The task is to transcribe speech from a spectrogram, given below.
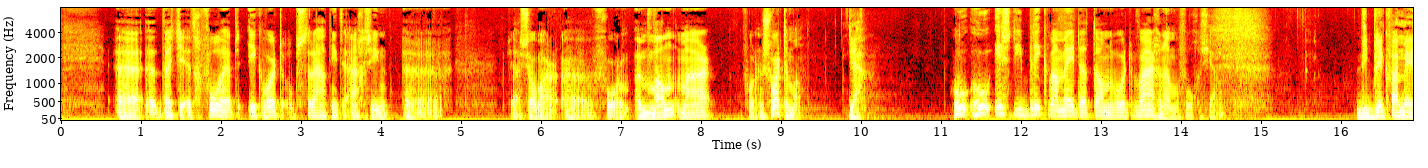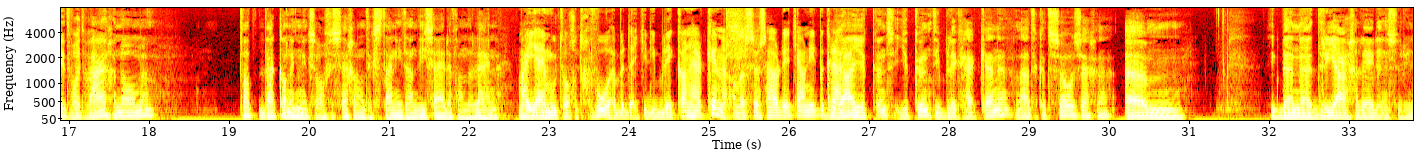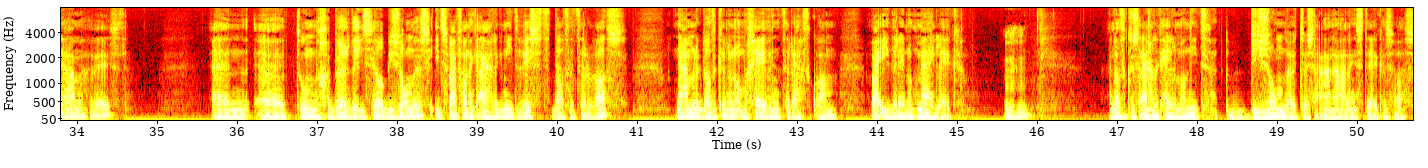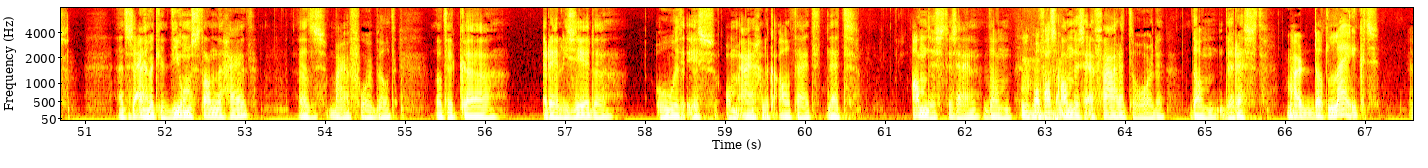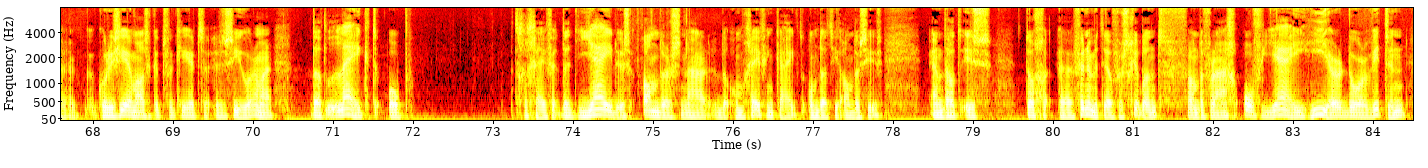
Uh, dat je het gevoel hebt, ik word op straat niet aangezien... Uh, ja, zomaar eh, voor een man, maar voor een zwarte man. Ja. Hoe, hoe is die blik waarmee dat dan wordt waargenomen volgens jou? Die blik waarmee het wordt waargenomen... Dat, daar kan ik niks over zeggen, want ik sta niet aan die zijde van de lijn. Maar jij moet toch het gevoel hebben dat je die blik kan herkennen. Anders zou dit jou niet bekruipen. Ja, je kunt, je kunt die blik herkennen, laat ik het zo zeggen. Ehm, ik ben eh, drie jaar geleden in Suriname geweest. En eh, toen gebeurde iets heel bijzonders. Iets waarvan ik eigenlijk niet wist dat het er was. Namelijk dat ik in een omgeving terecht kwam waar iedereen op mij leek. Mhm. En dat ik dus eigenlijk helemaal niet bijzonder tussen aanhalingstekens was. Het is eigenlijk in die omstandigheid, dat is maar een voorbeeld... dat ik eh, realiseerde hoe het is om eigenlijk altijd net anders te zijn... Dan, Mhm. of als anders ervaren te worden dan de rest. Maar dat lijkt, eh, corrigeer me als ik het verkeerd eh, zie hoor... maar dat lijkt op het gegeven dat jij dus anders naar de omgeving kijkt... omdat die anders is. En dat is toch eh, fundamenteel verschillend van de vraag... of jij hier door witten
